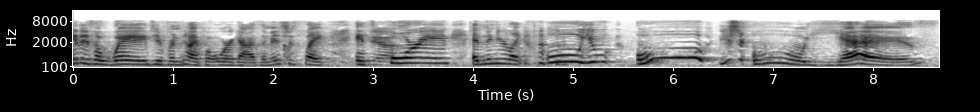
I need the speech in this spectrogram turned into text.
it is a way different type of orgasm. It's just like it's Yeah. foreign, and then you're like, ooh, you, ooh, you should, ooh, yes.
